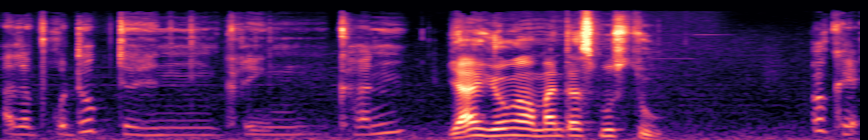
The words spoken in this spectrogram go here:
alle Produkte hinkriegen können. Ja, junger Mann, das musst du. Okay.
